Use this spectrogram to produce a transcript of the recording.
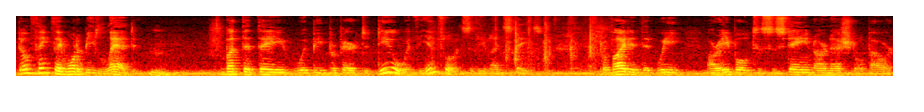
don't think they want to be led, mm. but that they would be prepared to deal with the influence of the United States provided that we are able to sustain our national power,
